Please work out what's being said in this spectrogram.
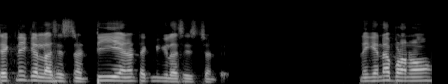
டெக்னிக்கல் அசிஸ்டன்ட் டிஏனா டெக்னிக்கல் அசிஸ்டன்ட் நீங்கள் என்ன பண்ணணும்?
